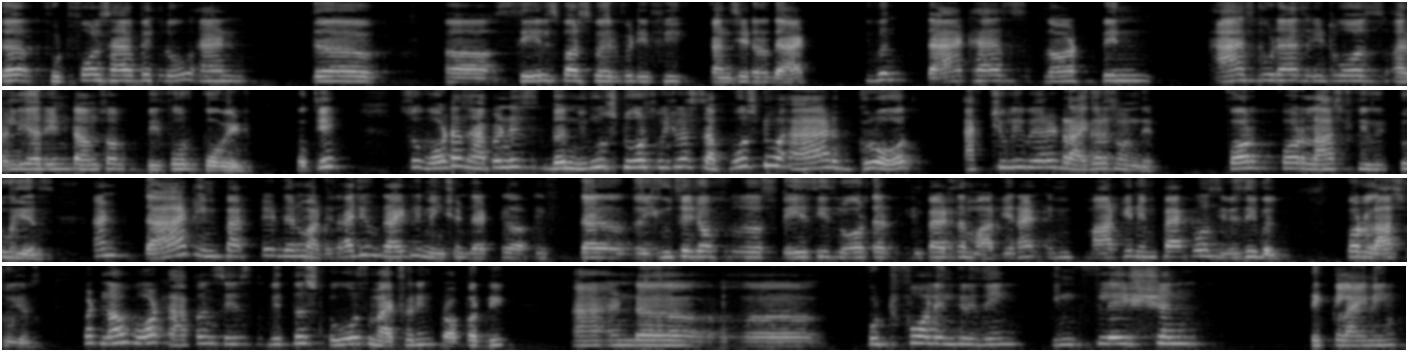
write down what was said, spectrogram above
the footfalls have been low and the uh, sales per square feet if we consider that even that has not been as good as it was earlier in terms of before COVID. Okay. So what has happened is the new stores which were supposed to add growth actually were draggers on them for for last few two years, and that impacted their margins. As you rightly mentioned that uh, if the, the usage of uh, space is lower, that impacts the margin, and margin impact was visible for last two years. But now what happens is with the stores maturing properly and uh, uh footfall increasing, inflation declining,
